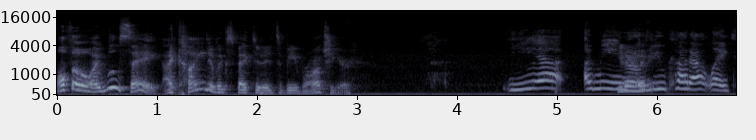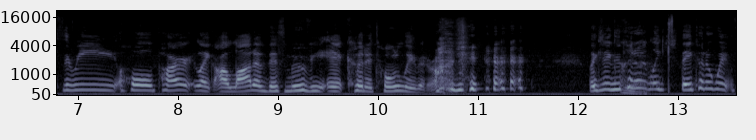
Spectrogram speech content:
although i will say i kind of expected it to be raunchier Yeah, I mean, You know what I if mean? you cut out like three whole part, like a lot of this movie, it could have totally been raunchier. like you could have, Yeah. like they could have went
